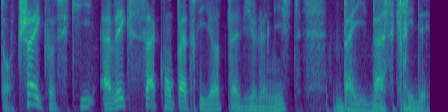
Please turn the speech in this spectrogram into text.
dans Tchaïkovski avec sa compatriote, la violoniste Baïba Skridé.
